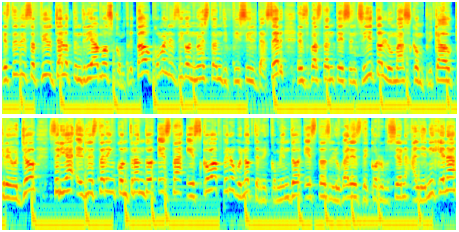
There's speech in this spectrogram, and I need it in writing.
este desafío ya lo tendríamos completado. Como les digo, no es tan difícil de hacer, es bastante sencillito. Lo más complicado creo yo sería el estar encontrando esta escoba. Pero bueno, te recomiendo estos lugares de corrupción alienígena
